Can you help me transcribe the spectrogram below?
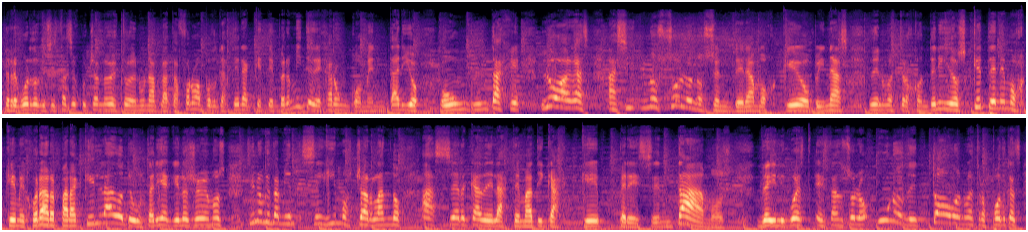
Te recuerdo que si estás escuchando esto en una plataforma podcastera que te permite dejar un comentario o un puntaje, lo hagas. Así no solo nos enteramos qué opinas de nuestros contenidos, qué tenemos que mejorar, para qué lado te gustaría que lo llevemos, sino que también seguimos charlando acerca de las temáticas que presentamos. Daily Quest es tan solo uno de todos nuestros podcasts,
